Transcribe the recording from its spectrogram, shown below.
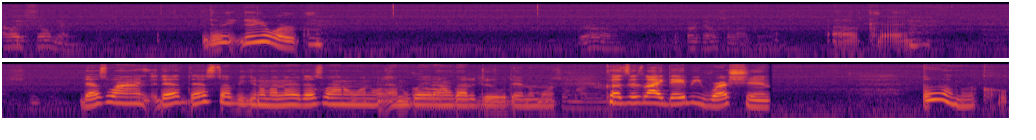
I like filming. Do do your work. Bro. What the fuck else am I doing? Okay. That's why I, that that stuff be getting on my nerves. That's why I don't want. to I'm glad I don't got to deal with that no more. so on my nerves. Cause it's like they be rushing. Oh, I'm record.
